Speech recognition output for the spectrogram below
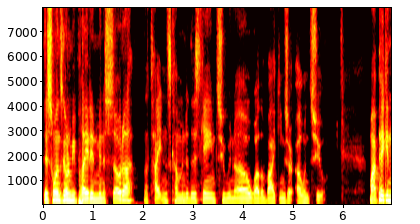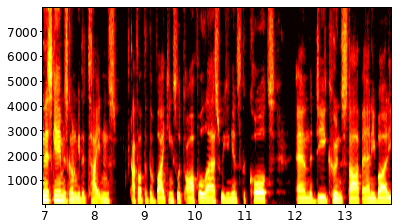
This one's going to be played in Minnesota. The Titans come into this game 2 0, while the Vikings are 0 2. My pick in this game is going to be the Titans. I thought that the Vikings looked awful last week against the Colts, and the D couldn't stop anybody,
